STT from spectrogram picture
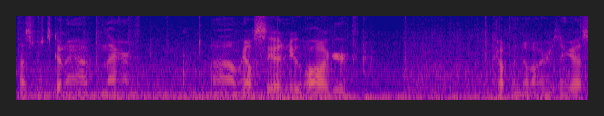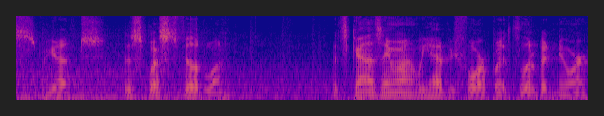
That's what's to happen there. Um, we also got a new auger. A couple new augers, I guess. We got this Westfield one. It's kind of the same one we had before, but it's a little bit newer.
